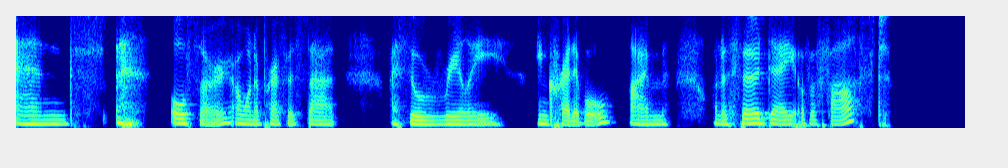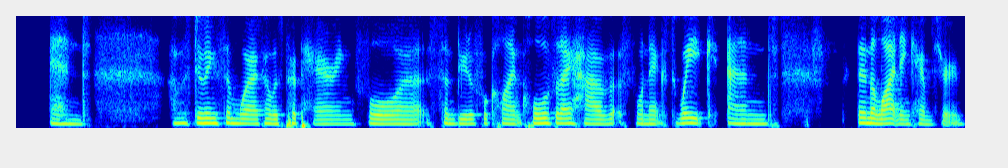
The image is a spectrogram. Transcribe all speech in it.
And also, I want to preface that I feel really incredible. I'm on a third day of a fast and I was doing some work. I was preparing for some beautiful client calls that I have for next week. And then the lightning came through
